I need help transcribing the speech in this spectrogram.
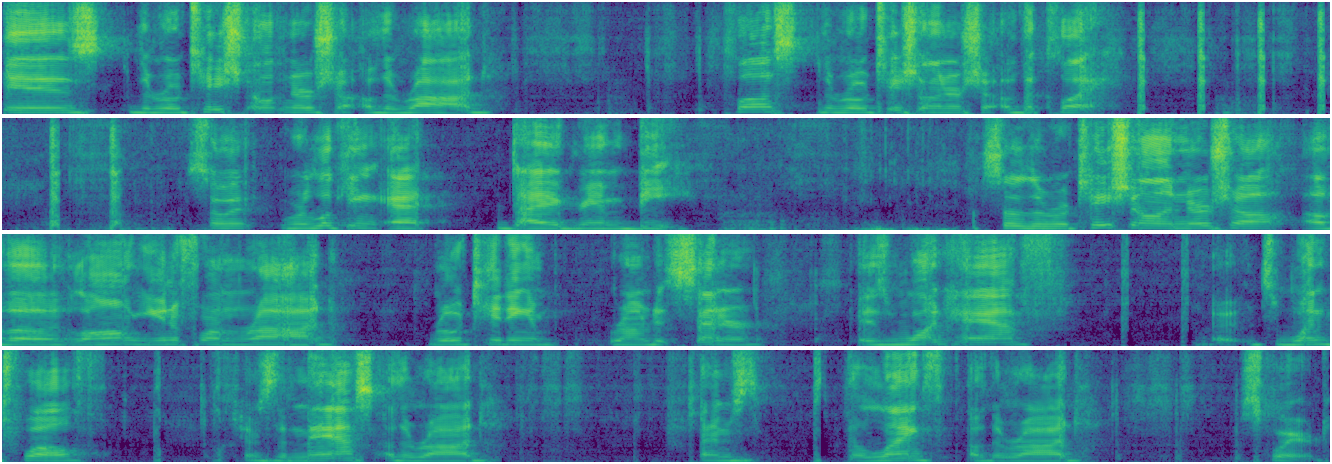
is the rotational inertia of the rod plus the rotational inertia of the clay. So we're looking at diagram B. So the rotational inertia of a long uniform rod rotating around its center is one half it's 1 12th times the mass of the rod times the length of the rod squared.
